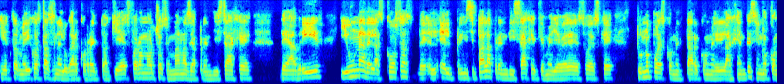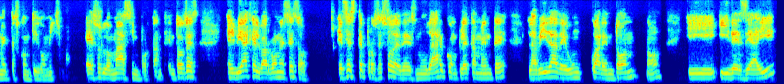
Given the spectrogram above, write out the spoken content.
Y Héctor me dijo, estás en el lugar correcto, aquí es. Fueron ocho semanas de aprendizaje, de abrir. Y una de las cosas, de, el, el, principal aprendizaje que me llevé de eso es que tú no puedes conectar con la gente si no conectas contigo mismo. Eso es lo más importante. Entonces, el viaje del barbón es eso, es este proceso de desnudar completamente la vida de un cuarentón, ¿no? Y, y desde ahí,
